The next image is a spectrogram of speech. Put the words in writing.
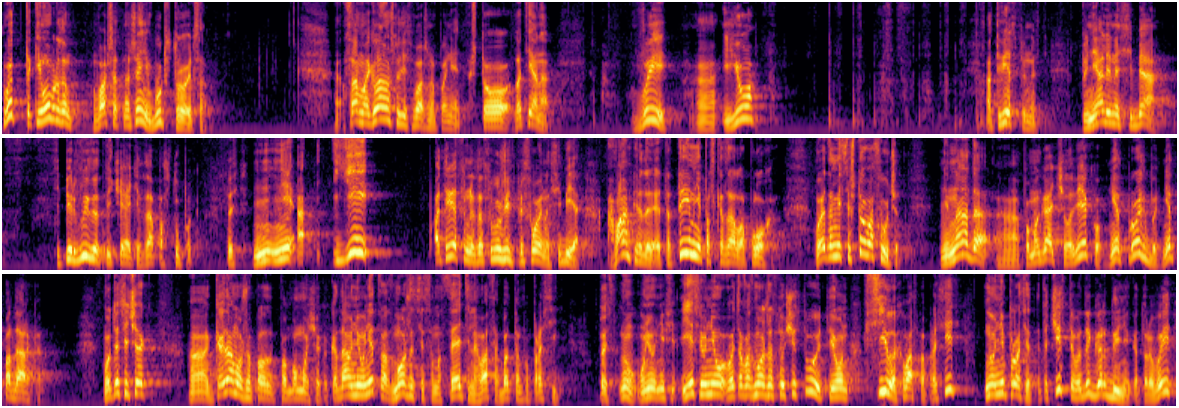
Вот таким образом ваши отношения будут строиться. Самое главное, что здесь важно понять, что, Татьяна, вы э, ее ответственность приняли на себя. Теперь вы отвечаете за поступок. То есть не, а, ей ответственность за свою жизнь присвоена себе, а вам передали. Это ты мне подсказала плохо. В этом месте что вас учат? Не надо э, помогать человеку, нет просьбы, нет подарка. Вот если человек, когда можно помочь человеку? Когда у него нет возможности самостоятельно вас об этом попросить. То есть, ну, у него не все. Если у него эта возможность существует, и он в силах вас попросить, но не просит. Это чистой воды гордыня, которую вы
